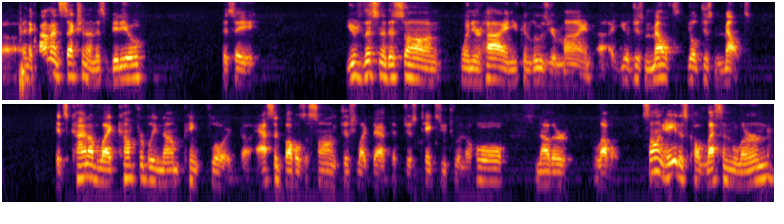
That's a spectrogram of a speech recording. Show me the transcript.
uh, in the comments section on this video, that say, you listen to this song when you're high and you can lose your mind. Uh, you'll just melt. You'll just melt. It's kind of like comfortably numb Pink Floyd. Uh, Acid Bubble's a song just like that that just takes you to a whole another level. Song eight is called "Lesson Learned."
